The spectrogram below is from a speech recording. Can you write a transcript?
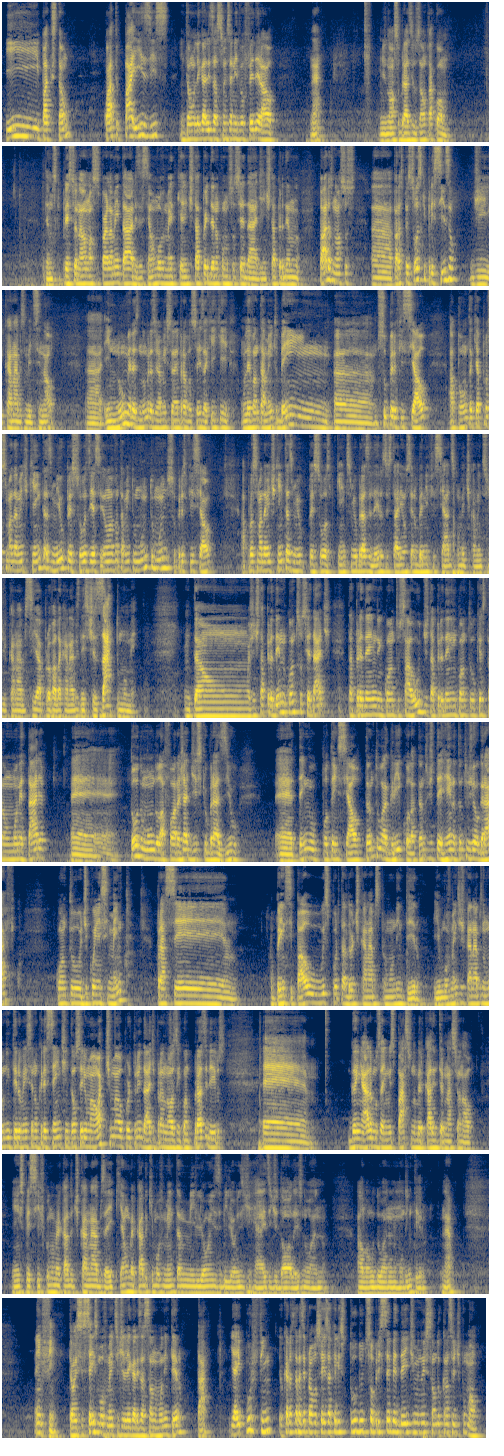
e Paquistão. Quatro países então, legalizações a nível federal, né? E nosso Brasilzão tá como? Temos que pressionar os nossos parlamentares. Esse é um movimento que a gente está perdendo como sociedade. A gente está perdendo para os nossos, uh, para as pessoas que precisam de cannabis medicinal. Uh, inúmeras, inúmeras, já mencionei para vocês aqui que um levantamento bem uh, superficial aponta que aproximadamente 500 mil pessoas, e esse é um levantamento muito, muito superficial, aproximadamente 500 mil pessoas, 500 mil brasileiros estariam sendo beneficiados com medicamentos de cannabis se aprovada a cannabis neste exato momento. Então, a gente está perdendo enquanto sociedade, está perdendo enquanto saúde, está perdendo enquanto questão monetária. É, todo mundo lá fora já disse que o Brasil é, tem o potencial tanto agrícola, tanto de terreno, tanto geográfico, quanto de conhecimento para ser o principal exportador de cannabis para o mundo inteiro. E o movimento de cannabis no mundo inteiro vem sendo crescente, então seria uma ótima oportunidade para nós, enquanto brasileiros, é, ganharmos aí um espaço no mercado internacional em específico no mercado de cannabis aí, que é um mercado que movimenta milhões e bilhões de reais e de dólares no ano, ao longo do ano no mundo inteiro, né? Enfim, então esses seis movimentos de legalização no mundo inteiro, tá? E aí, por fim, eu quero trazer para vocês aquele estudo sobre CBD e diminuição do câncer de pulmão.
